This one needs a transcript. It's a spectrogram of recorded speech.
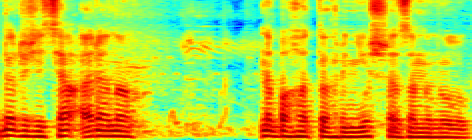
До речі, ця арена набагато гарніша за минулу.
